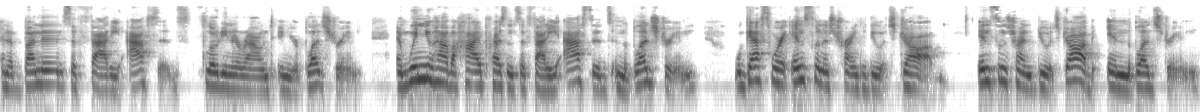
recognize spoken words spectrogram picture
an abundance of fatty acids floating around in your bloodstream. And when you have a high presence of fatty acids in the bloodstream, well, guess where insulin is trying to do its job? Insulin's trying to do its job in the bloodstream.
